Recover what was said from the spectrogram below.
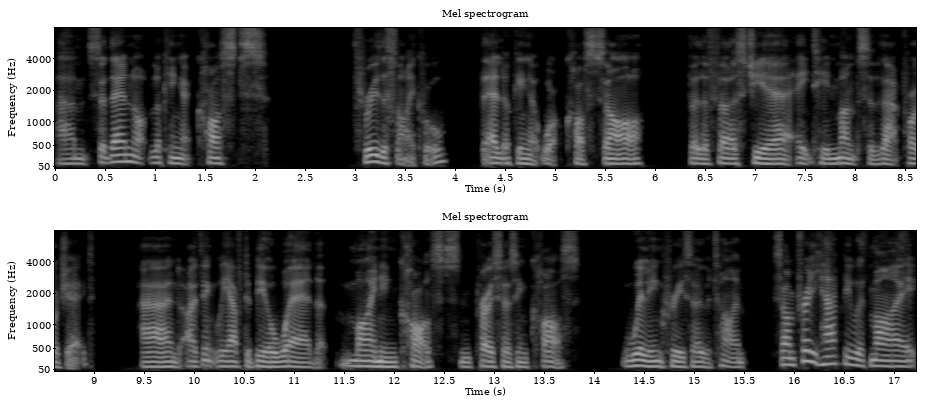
Um, so they're not looking at costs through the cycle. They're looking at what costs are for the first year, 18 months of that project. And I think we have to be aware that mining costs and processing costs will increase over time. So I'm pretty happy with my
